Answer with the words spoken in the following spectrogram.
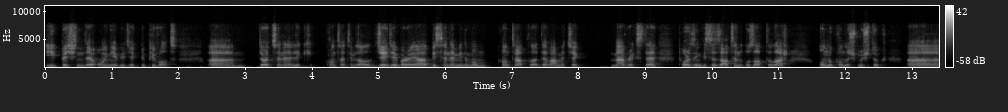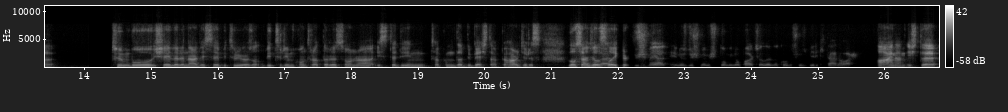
ilk beşinde oynayabilecek bir pivot. Um, 4 senelik kontrat imzaladı. J.J. Barre'ya bir sene minimum kontratla devam edecek Mavericks'te. Porzingis'i zaten uzattılar. Onu konuşmuştuk. Uh, tüm bu şeyleri neredeyse bitiriyoruz. Bitireyim kontratları sonra istediğin takımda bir 5 dakika harcarız. Los Angeles Ben Lakers Düşmeyen, henüz düşmemiş domino parçalarını konuşuruz. Bir iki tane var. Aynen işte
